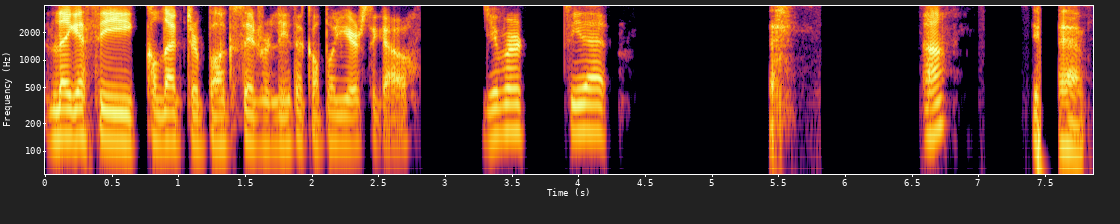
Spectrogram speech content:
Legacy collector box they released a couple years ago. You ever see that? Yes, Huh? Yes, I have.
